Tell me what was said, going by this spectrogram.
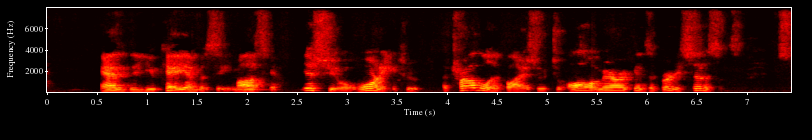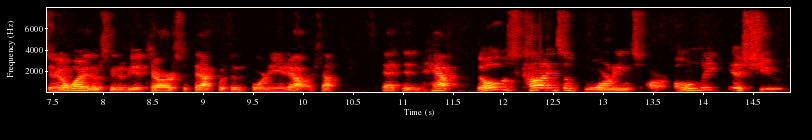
and the UK Embassy, Moscow, issue a warning to a travel advisory to all Americans and British citizens. Stay away, there's going to be a terrorist attack within 48 hours. Now, that didn't happen. Those kinds of warnings are only issued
